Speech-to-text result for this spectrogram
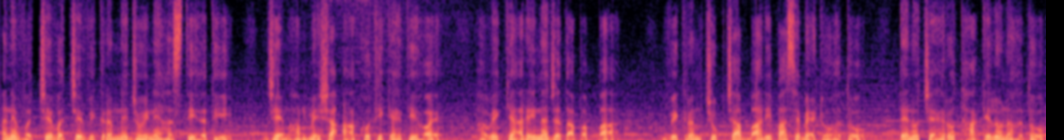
અને વચ્ચે વચ્ચે વિક્રમને જોઈને હસતી હતી, જેમ હંમેશા આંખોથી કહેતી હોય, હવે ક્યારેય ન જતા પપ્પા. વિક્રમ ચૂપચાપ બારી પાસે બેઠો હતો. તેનો ચહેરો થાકેલો ન હતો,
